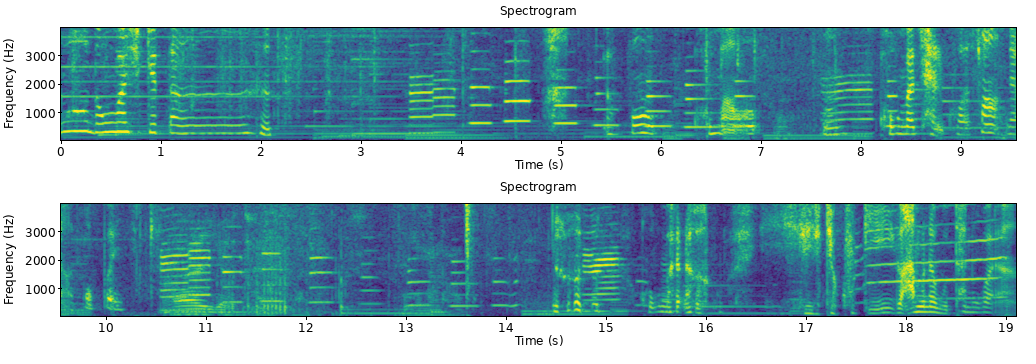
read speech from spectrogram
와 너무 맛있겠다. 여보 고마워. 응. 고구마 잘 구워서 내가 뽀뽀해줄게. 아이고. 고구마 나갖고 이게 이렇게 굽기 이거 아무나 못하는 거야.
